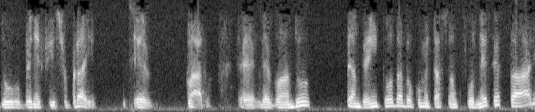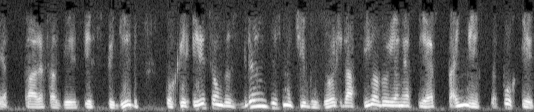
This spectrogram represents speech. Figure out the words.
do benefício para ele. É, claro, é, levando também toda a documentação que for necessária para fazer esse pedido, porque esse é um dos grandes motivos hoje da fila do INSS estar imensa. Por quê?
